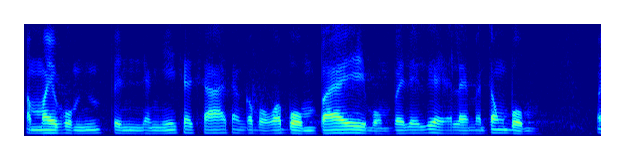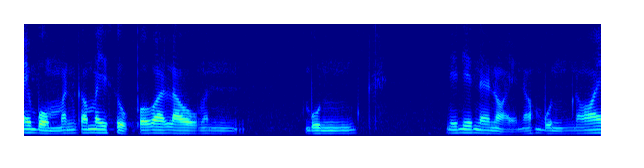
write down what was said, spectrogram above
ทำไมผมเป็นอย่างนี้ช้าๆ ท่านก็บอกว่าบ่มไปบ่มไปเรื่อยๆ อะไรมันต้องบ่ม ไม่บ่มมันก็ไม่สุขเพราะว่าเรามัน บุญนิดๆหน่อยๆเนาะบุญน้อย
